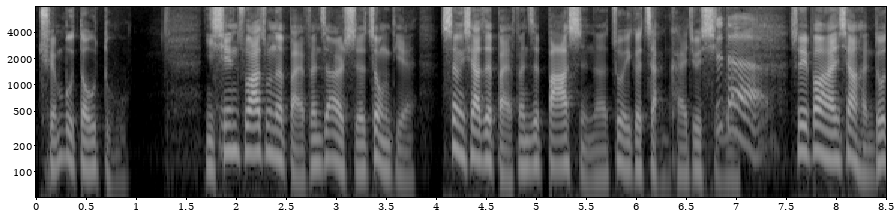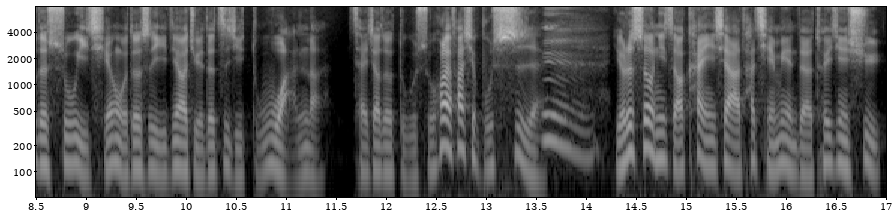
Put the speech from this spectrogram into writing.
全部都读，你先抓住那百分之二十的重点，剩下这百分之八十呢，做一个展开就行了。是的，所以包含像很多的书，以前我都是一定要觉得自己读完了才叫做读书，后来发现不是哎，嗯，有的时候你只要看一下它前面的推荐序，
